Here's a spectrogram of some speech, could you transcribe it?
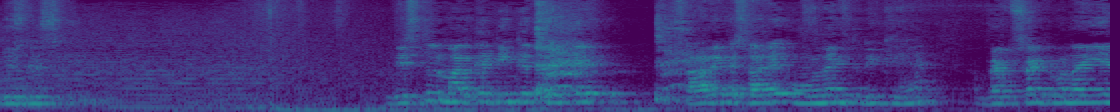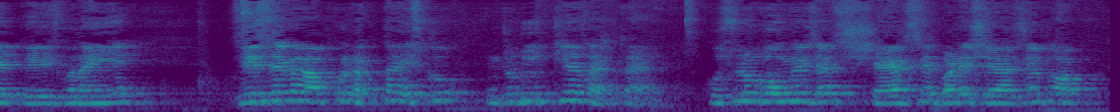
बिज़नेस के डिजिटल मार्केटिंग के तरीके सारे के सारे ऑनलाइन तरीके हैं। वेबसाइट बनाइए पेज बनाइए। जिस जगह आपको लगता है इसको इंट्रोड्यूस किया सकता है, कुछ लोग होंगे जब शहर से, बड़े शहर से तो आप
